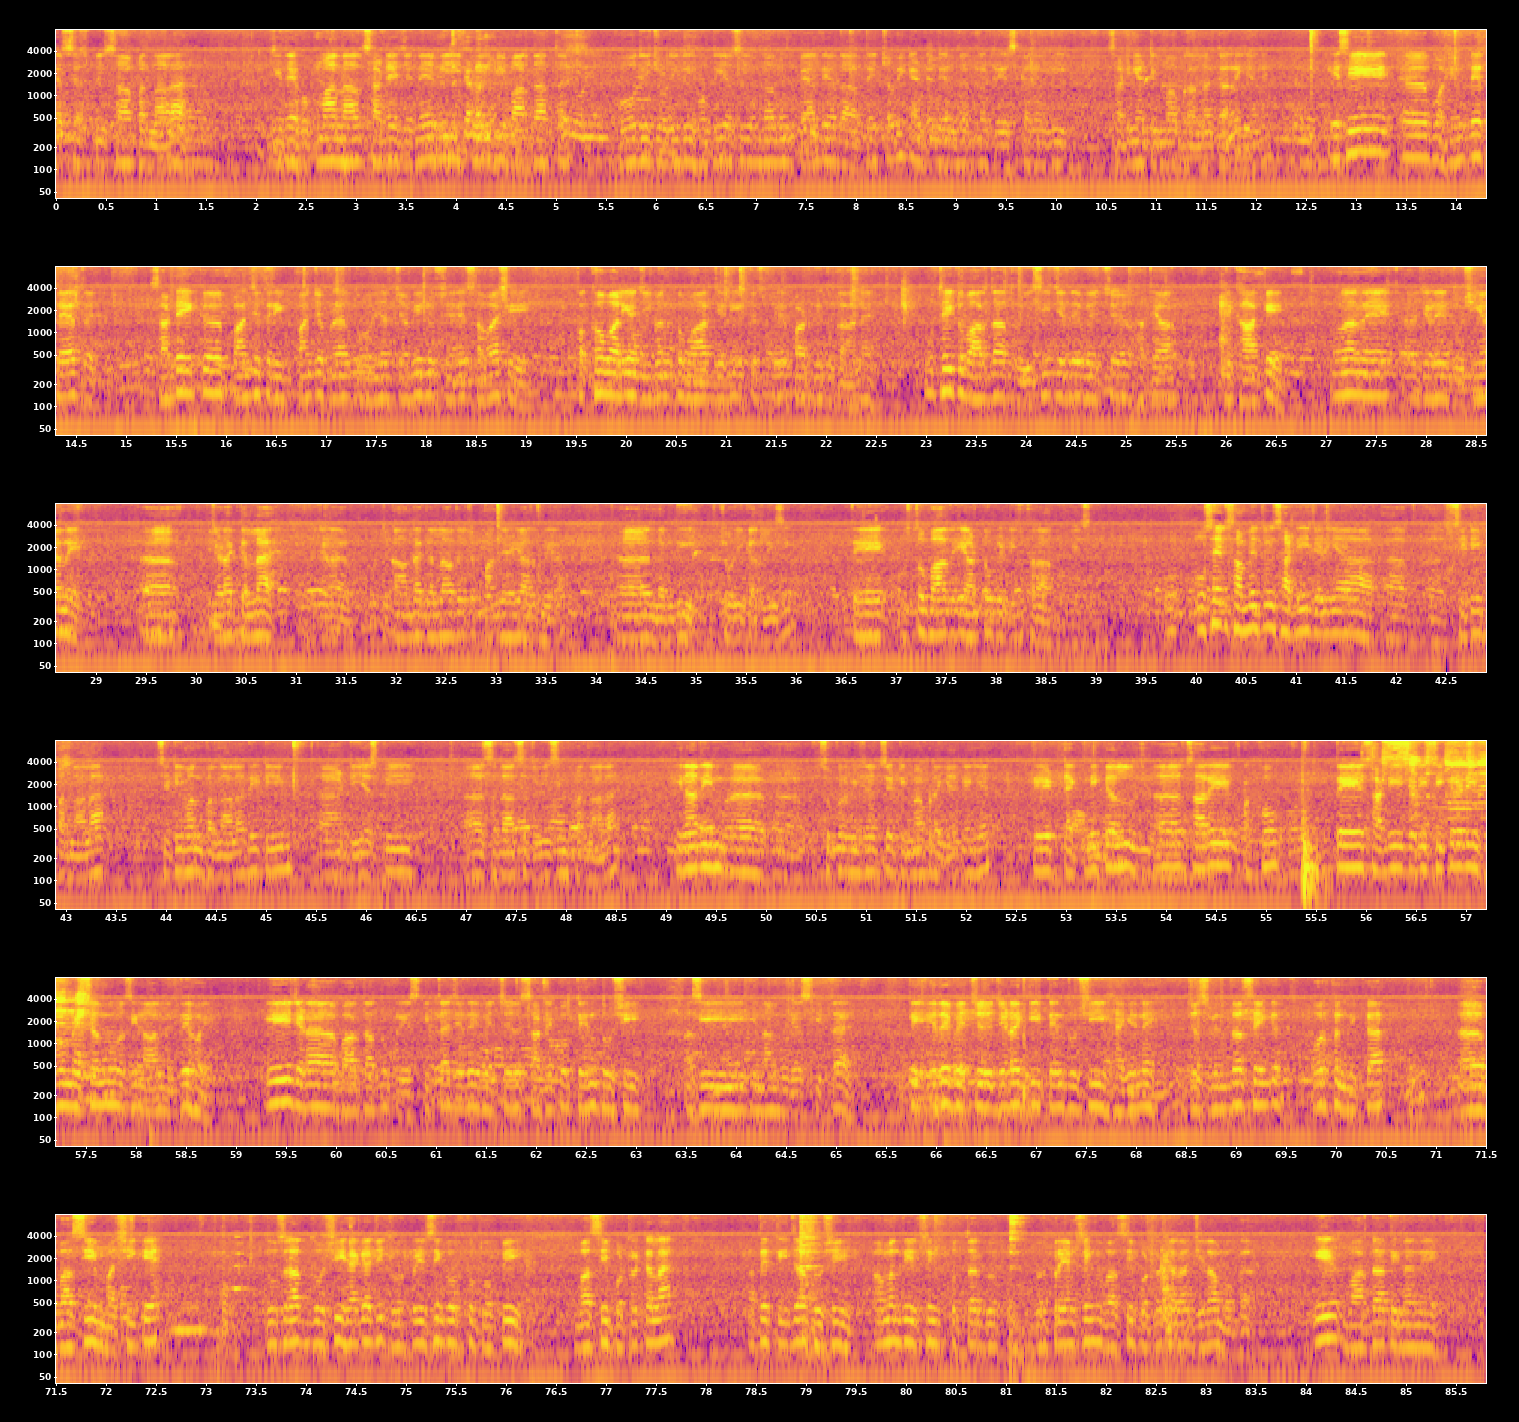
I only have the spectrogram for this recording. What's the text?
ਅ, ਸਾਡੇ ਮਾਨਯੋਗ ਐਸਐਸਪੀ ਸਾਹਿਬ ਬਰਨਾਲਾ ਜਿਹਦੇ ਹੁਕਮਾਂ ਨਾਲ ਸਾਡੇ ਜਿੰਨੇ ਵੀ ਕੋਈ ਵੀ ਵਾਰਦਾਤ ਖੋਹ ਦੀ ਚੋਰੀ ਦੀ ਹੁੰਦੀ ਅਸੀਂ ਉਹਨਾਂ ਨੂੰ ਪਹਿਲ ਦੇ ਆਧਾਰ ਤੇ 24 ਘੰਟੇ ਦੇ ਅੰਦਰ ਅੰਦਰ ਟ੍ਰੇਸ ਕਰਨ ਦੀ ਸਾਡੀਆਂ ਟੀਮਾਂ ਉਪਰਾਲਾ ਕਰ ਰਹੀਆਂ ਨੇ। ਇਸੇ ਮੁਹਿੰਮ ਦੇ ਤਹਿਤ ਸਾਡੇ ਇੱਕ 5 ਤਰੀਕ 5 ਅਪ੍ਰੈਲ 2024 ਨੂੰ ਸਵੇਰੇ ਸਵਾ ਛੇ ਪੱਖੋ ਵਾਲੀਆ ਜੀਵਨ ਕੁਮਾਰ ਜਿਹਦੀ ਇੱਕ ਸਪੇਅਰ ਪਾਰਟ ਦੀ ਦੁਕਾਨ ਹੈ ਉੱਥੇ ਇੱਕ ਵਾਰਦਾਤ ਹੋਈ ਸੀ ਜਿਹਦੇ ਵਿੱਚ ਹਥਿਆਰ ਦਿਖਾ ਕੇ ਉਹਨਾਂ ਨੇ ਜਿਹੜੇ ਦੋਸ਼ੀਆਂ ਨੇ ਜਿਹੜਾ ਗੱਲਾ ਹੈ ਜਿਹੜਾ ਦੁਕਾਨ ਦਾ ਗੱਲਾ ਉਹਦੇ ਵਿੱਚ 5000 ਰੁਪਇਆ ਅ, ਨਗਦੀ ਚੋਰੀ ਕਰ ਲਈ ਸੀ ਤੇ ਉਸ ਤੋਂ ਬਾਅਦ ਇਹ ਆਟੋ ਗੱਡੀ 'ਚ ਫਰਾਰ ਹੋ ਗਏ ਸੀ। ਉਹ- ਉਸੇ ਸਮੇਂ ਤੋਂ ਸਾਡੀ ਜਿਹੜੀਆਂ city Barnala city one Barnala ਦੀ ਟੀਮ ਡੀਐਸਪੀ ਸਰਦਾਰ ਸਤਵੀਰ ਸਿੰਘ ਬਰਨਾਲਾ ਇਹਨਾਂ ਦੀ ਸੁਪਰਵਿਜ਼ਨ 'ਚ ਟੀਮਾਂ ਬਣਾਈਆਂ ਗਈਆਂ ਤੇ ਟੈਕਨੀਕਲ ਸਾਰੇ ਪੱਖੋਂ ਤੇ ਸਾਡੀ ਜਿਹੜੀ ਸੀਕ੍ਰੀਟ ਇਨਫੋਰਮੇਸ਼ਨ ਨੂੰ ਅਸੀਂ ਨਾਲ ਲੈਂਦੇ ਹੋਏ ਇਹ ਜਿਹੜਾ ਵਾਰਦਾਤ ਨੂੰ ਟ੍ਰੇਸ ਕੀਤਾ, ਜਿਹਦੇ ਵਿੱਚ ਸਾਡੇ ਕੋਲ ਤਿੰਨ ਦੋਸ਼ੀ ਅਸੀਂ ਇਹਨਾਂ ਨੂੰ ਅਰੈਸਟ ਕੀਤਾ ਹੈ। ਤੇ ਇਹਦੇ ਵਿੱਚ ਜਿਹੜਾ ਕਿ ਤਿੰਨ ਦੋਸ਼ੀ ਹੈਗੇ ਨੇ, ਜਸਵਿੰਦਰ ਸਿੰਘ ਉਰਫ ਨਿੱਕਾ ਵਾਸੀ ਮਾਸ਼ੀਕੇ। ਦੂਸਰਾ ਦੋਸ਼ੀ ਹੈਗਾ ਜੀ ਗੁਰਪ੍ਰੀਤ ਸਿੰਘ ਉਰਫ ਗੋਪੀ, ਵਾਸੀ ਪੁੱਟਰ ਕਲਾ ਅਤੇ ਤੀਜਾ ਦੋਸ਼ੀ ਅਮਨਦੀਪ ਸਿੰਘ ਪੁੱਤਰ ਗੁਰ- ਗੁਰਪ੍ਰੇਮ ਸਿੰਘ, ਵਾਸੀ ਪੁੱਟਰ ਕਲਾ ਜ਼ਿਲ੍ਹਾ ਮੋਗਾ। ਇਹ ਵਾਰਦਾਤ ਇਹਨਾਂ ਨੇ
